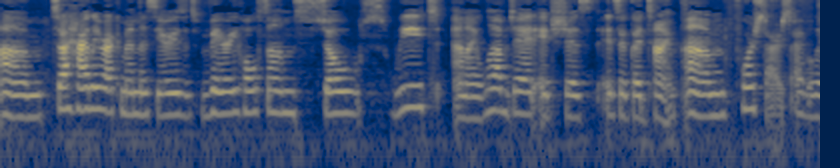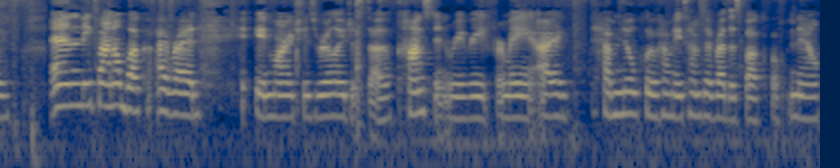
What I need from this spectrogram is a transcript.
Um, so I highly recommend this series. It's very wholesome, so sweet, and I loved it. It's just, it's a good time. Um, four stars, I believe. And the final book I read in March is really just a constant reread for me. I have no clue how many times I've read this book now.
